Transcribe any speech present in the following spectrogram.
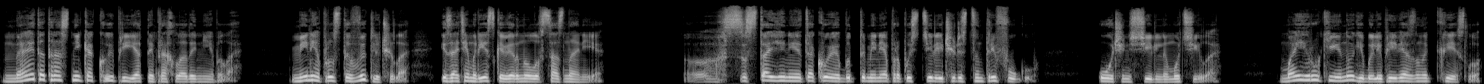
На этот раз никакой приятной прохлады не было. Меня просто выключило и затем резко вернуло в сознание. О, состояние такое, будто меня пропустили через центрифугу. Очень сильно мутило. Мои руки и ноги были привязаны к креслу,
